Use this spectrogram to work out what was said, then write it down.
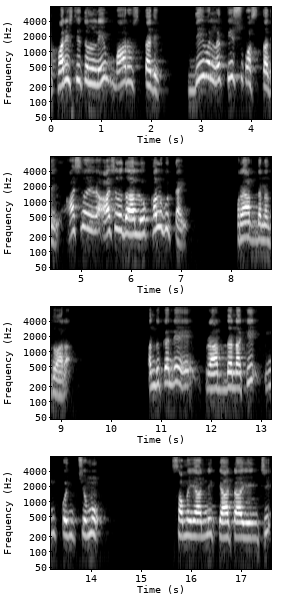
పరిస్థితుల్ని మారుస్తుంది. దీవెనలు తీసుకొస్తుంది. ఆశీర్వాద ఆశీర్వాదాలు కలుగుతాయి ప్రార్థన ద్వారా. అందుకనే ప్రార్థనకి ఇంకొంచెము సమయాన్ని కేటాయించి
